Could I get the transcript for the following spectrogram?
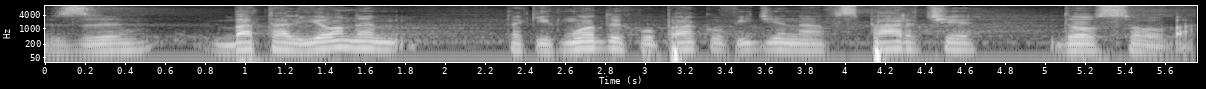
z batalionem takich młodych chłopaków idzie na wsparcie do Osowa.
